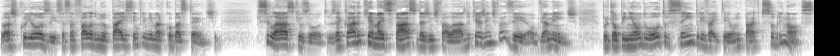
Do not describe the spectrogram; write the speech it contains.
Eu acho curioso isso. Essa fala do meu pai sempre me marcou bastante. Que se lasque os outros. É claro que é mais fácil da gente falar do que a gente fazer, obviamente porque a opinião do outro sempre vai ter um impacto sobre nós.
